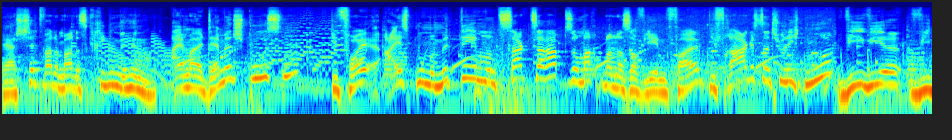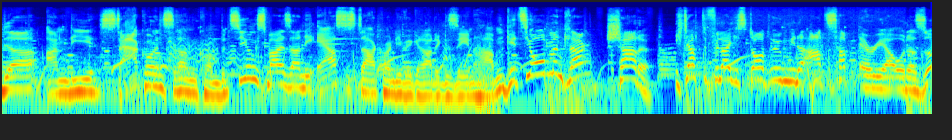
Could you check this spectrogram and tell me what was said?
Ja, shit, warte mal, das kriegen wir hin. Einmal Damage boosten, die Feu Eisblume mitnehmen und zack, zack, so macht man das auf jeden Fall. Die Frage ist natürlich nur, wie wir wieder an die Starcoins rankommen, beziehungsweise an die erste Starcoin, die wir gerade gesehen haben. Geht's hier oben entlang? Schade. Ich dachte, vielleicht ist dort irgendwie eine Art Sub-Area oder so.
